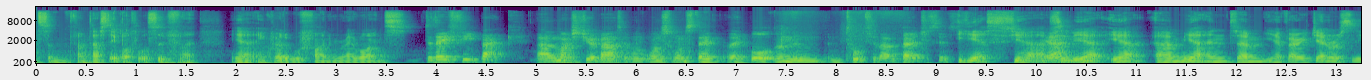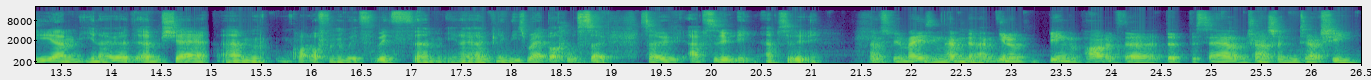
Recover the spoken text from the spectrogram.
some fantastic bottles of, uh, yeah, incredible fine and rare wines. Do they feed back uh, much to you about it once once they they bought them and, and talked to you about the purchases? Yes, yeah, absolutely, yeah, yeah, yeah, um, yeah and um, you know very generously, um, you know, uh, um, share um, quite often with with um, you know opening these rare bottles. So so absolutely, absolutely. That must be amazing having mm. you know being a part of the, the, the sale and the transfer and to actually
